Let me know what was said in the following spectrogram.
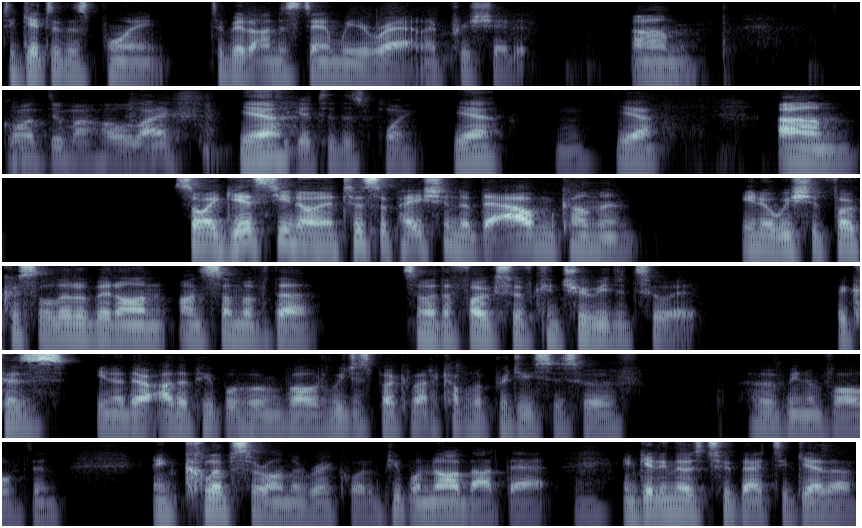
to get to this point, to be able to understand where you're at. And I appreciate it. Um, Going through my whole life yeah. to get to this point. Yeah, yeah. Um, so I guess you know, in anticipation of the album coming, you know, we should focus a little bit on on some of the some of the folks who have contributed to it, because you know there are other people who are involved. We just spoke about a couple of producers who have who have been involved, and and Clipse are on the record, and people know about that. Mm-hmm. And getting those two back together,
